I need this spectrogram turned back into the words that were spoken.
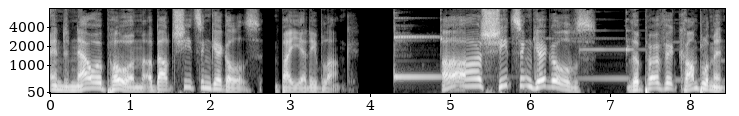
And now a poem about Sheets and Giggles by Yeti Blanc. Ah, Sheets and Giggles, the perfect complement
